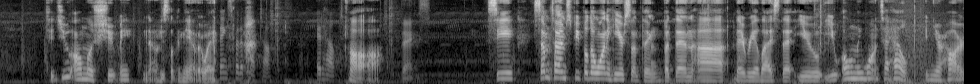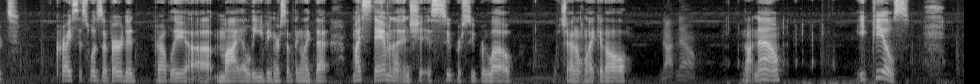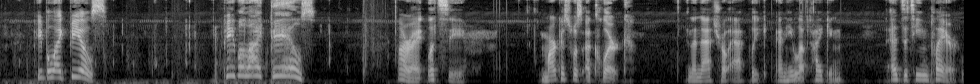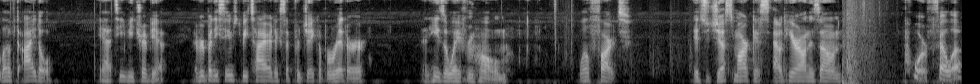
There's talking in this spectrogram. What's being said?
Did you almost shoot me? No, he's looking the other way. Thanks for the pep talk. It helped. Aw. Thanks. See, sometimes people don't want to hear something, but then uh, they realize that you you only want to help in your heart. Crisis was averted. Probably uh, Maya leaving or something like that. My stamina and shit is super super low, which I don't like at all. Not now. Not now. Eat peels. People like peels. People like peels. All right, let's see. Marcus was a clerk and a natural athlete, and he loved hiking. Ed's a team player, loved Idol. Yeah, TV trivia. Everybody seems to be tired except for Jacob Ritter, and he's away from home. Well, fart. It's just Marcus out here on his own. Poor fella.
